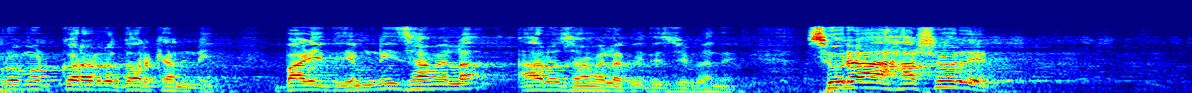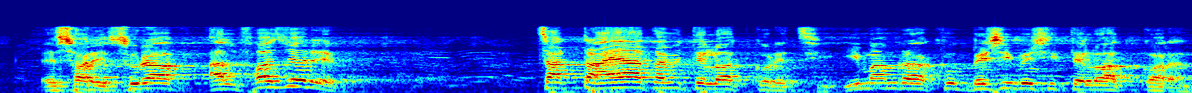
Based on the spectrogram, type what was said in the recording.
প্রমোট করারও দরকার নেই। বাড়িতে এমনি ঝামেলা আরও ঝামেলা বেঁধে জীবনে সুরা হাসরের সরি সুরা আল ফজরের চারটা আয়াত আমি তেলাওয়াত করেছি। ইমামরা খুব বেশি বেশি তেলাওয়াত করেন।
